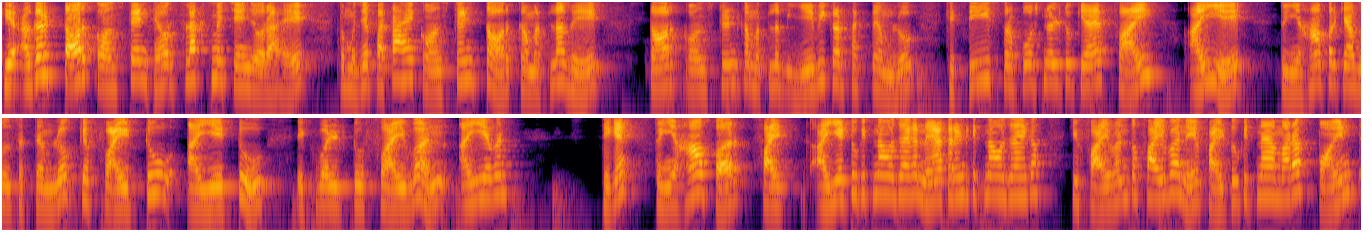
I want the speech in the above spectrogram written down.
कि अगर टॉर्क कांस्टेंट है और फ्लक्स में चेंज हो रहा है तो मुझे पता है कांस्टेंट टॉर्क का मतलब है, टॉर्क कांस्टेंट का मतलब ये भी कर सकते हैं हम लोग कि टी इज़ प्रोपोर्शनल टू क्या है? फाइव आई ए तो यहाँ पर क्या बोल सकते हैं हम लोग कि five two I A two equal to five one I A one. ठीक है? तो यहाँ पर फाइव आई ए टू कितना हो जाएगा? नया करंट कितना हो जाएगा? कि फाइव वन तो फाइव वन है फाइव टू कितना है हमारा? Point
